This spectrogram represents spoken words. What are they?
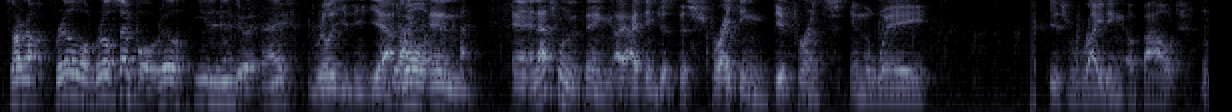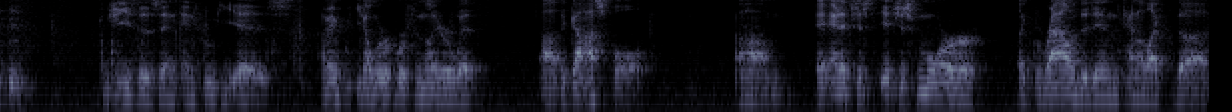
starting off real, real simple, real easing into it, right? Really easing, yeah. yeah. Well, and and that's one of the things I, I, think just the striking difference in the way is writing about Jesus and, and who he is. I mean, you know, we're we're familiar with uh, the gospel, um, and, it's just it's just more like grounded in kind of like the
